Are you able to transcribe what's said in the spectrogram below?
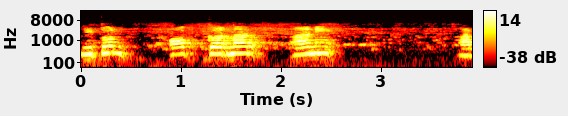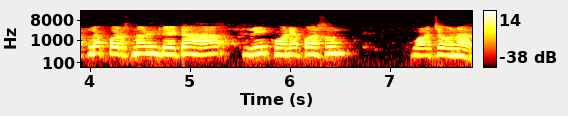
इथून ऑफ करणार आणि आपला पर्सनल डेटा हा लीक होण्यापासून वाचवणार.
